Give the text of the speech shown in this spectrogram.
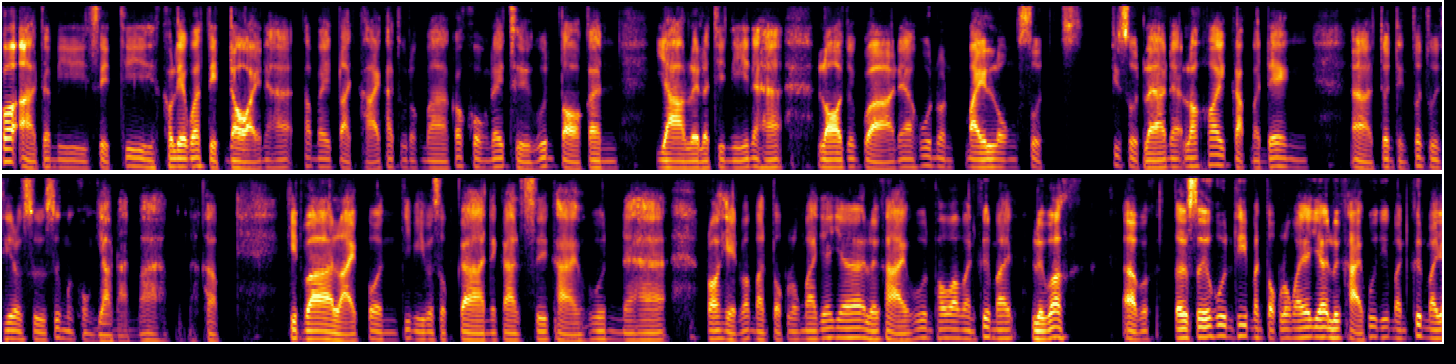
ก็อาจจะมีสิทธิ์ที่เขาเรียกว่าติดดอยนะฮะถ้าไม่ตัดขายขาดทุนออกมาก็คงได้ถือหุ้นต่อกันยาวเลยละทีนี้นะฮะรอจนกว่าเนี่ยหุ้นมันไปลงสุดที่สุดแล้วเนี่ยเราค่อยกลับมาเด้งจนถึงต้นทุนที่เราซื้อซึ่งมันคงยาวนานมากนะครับ คิดว่าหลายคนที่มีประสบการณ์ในการซื้อขายหุ้นนะฮะเพราะเห็นว่ามันตกลงมาเยอะๆหรือขายหุ้น เพราะว่ามันขึ้นมาหรือว่าเออเตอซื้อหุ้นที่มันตกลงมาเยอะๆหรือขายหุ้นที่มันขึ้นมาเ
